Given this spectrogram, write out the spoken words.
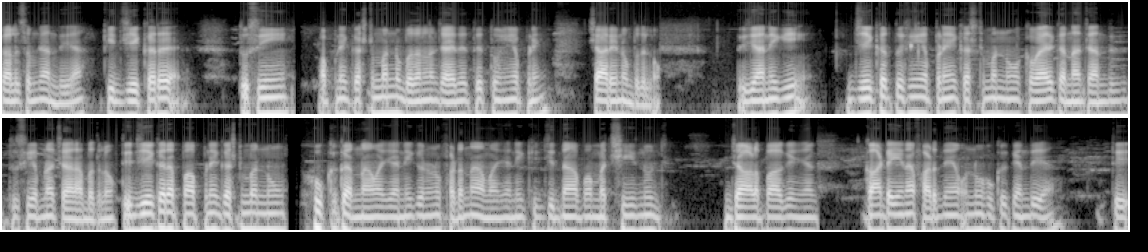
ਗੱਲ ਸਮਝਾਉਂਦੇ ਆ ਕਿ ਜੇਕਰ ਤੁਸੀਂ ਆਪਣੇ ਕਸਟਮਰ ਨੂੰ ਬਦਲਣਾ ਚਾਹੀਦੇ ਤੇ ਤੁਸੀਂ ਆਪਣੇ ਚਾਰੇ ਨੂੰ ਬਦਲੋ। ਤੇ ਯਾਨੀ ਕਿ ਜੇਕਰ ਤੁਸੀਂ ਆਪਣੇ ਕਸਟਮਰ ਨੂੰ ਅਕਵਾਇਰ ਕਰਨਾ ਚਾਹੁੰਦੇ ਤੇ ਤੁਸੀਂ ਆਪਣਾ ਚਾਰਾ ਬਦਲੋ ਤੇ ਜੇਕਰ ਆਪਾਂ ਆਪਣੇ ਕਸਟਮਰ ਨੂੰ ਹੁੱਕ ਕਰਨਾ ਵਾ, ਯਾਨੀ ਕਿ ਉਹਨਾਂ ਨੂੰ ਫੜਨਾ ਵਾ, ਯਾਨੀ ਕਿ ਜਿੱਦਾਂ ਆਪਾਂ ਮੱਛੀ ਨੂੰ ਜਾਲ ਪਾ ਕੇ ਜਾਂ ਕਾਂਟੇ ਨਾਲ ਫੜਦੇ ਆ ਉਹਨੂੰ ਹੁੱਕ ਕਹਿੰਦੇ ਆ ਤੇ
